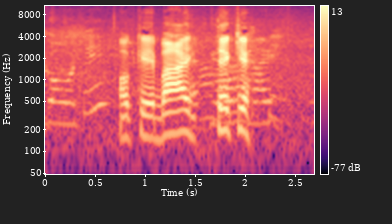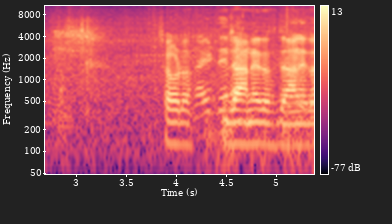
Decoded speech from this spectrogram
go? Okay. Okay. Bye. Take care. छोड़ो। जाने दो जाने दो।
